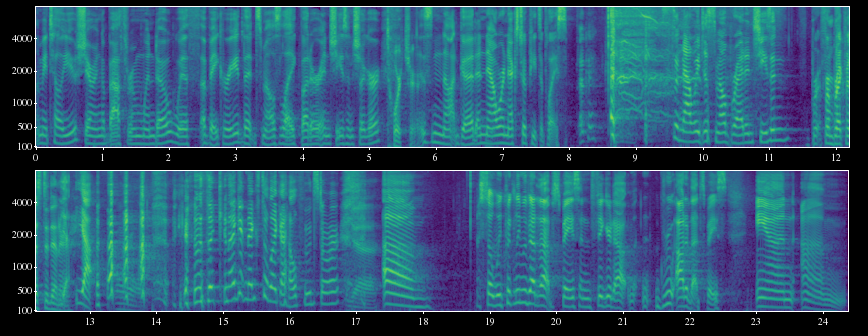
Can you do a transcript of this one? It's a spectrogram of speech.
Let me tell you, sharing a bathroom window with a bakery that smells like butter and cheese and sugar Torture. is not good. And now we're next to a pizza place, Okay. so now we just smell bread and cheese and Bre- from breakfast to dinner. yeah. I was like, can I get next to like a health food store? Yeah. Um, so we quickly moved out of that space and figured out, grew out of that space, and um,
